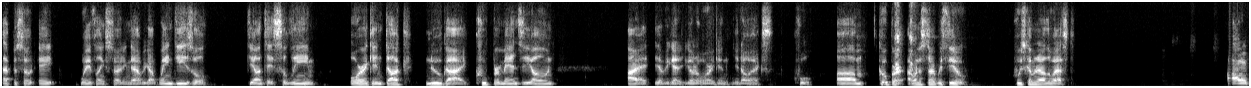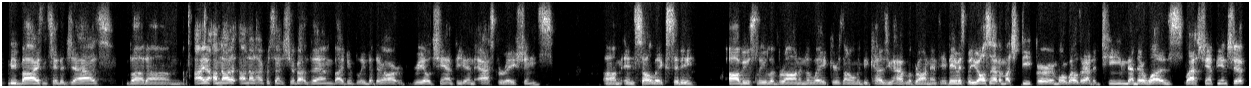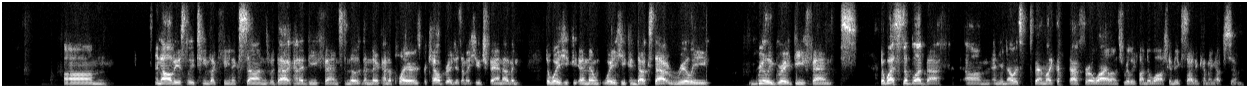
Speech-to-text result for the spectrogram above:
episode eight, wavelength starting now. We got Wayne Diesel, Deontay Salim, Oregon Duck, new guy, Cooper Manzione. All right, yeah, we get it. You go to Oregon, you know X. Cool. Um, Cooper, I want to start with you. Who's coming out of the West? I would be biased and say the Jazz, but um, I, I'm not I'm not 100 percent sure about them, but I do believe that there are real champion aspirations um, in Salt Lake City. Obviously, LeBron and the Lakers, not only because you have LeBron and Anthony Davis, but you also have a much deeper and more well-rounded team than there was last championship. Um, and obviously, teams like Phoenix Suns with that kind of defense and, and their kind of players. Mikal Bridges, I'm a huge fan of, and the way he and the way he conducts that really really great defense. The West is a bloodbath. Um, and you know it's been like that for a while, and it's really fun to watch. It's gonna be exciting coming up soon.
